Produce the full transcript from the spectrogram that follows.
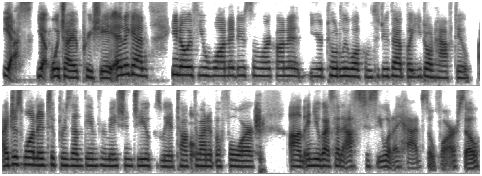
Yes. Yep. Which I appreciate. And again, you know, if you want to do some work on it, you're totally welcome to do that, but you don't have to. I just wanted to present the information to you because we had talked about it before. Um, and you guys had asked to see what I had so far. So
